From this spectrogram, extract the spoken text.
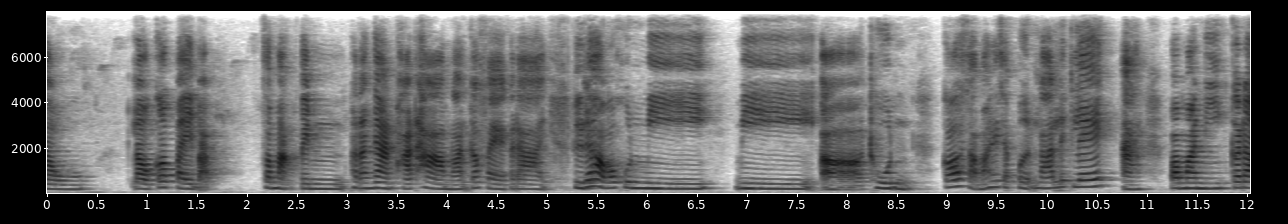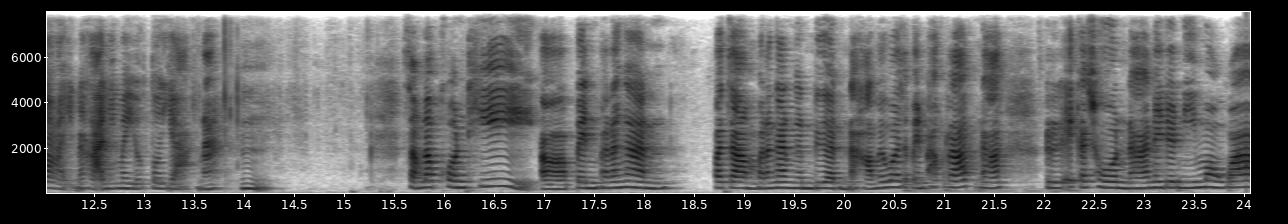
เราเราก็ไปแบบสมัครเป็นพนักงานพาร์ทไทม์ร้านกาแฟก็ได้ หรือถ้าหากว่าคุณมีมีเอ่อทุน ก็สามารถที่จะเปิดร้านเล็ก ๆ อะ ประมาณนี้ก็ได้นะคะ อันนี้มายกตัวอย่างนะ อืมสำหรับคนที่เอ่อเป็นพนักงาน ประจำพนักงานเงินเดือนนะคะ ไม่ว่าจะเป็นภาครัฐนะคะ หรือเอกชนนะคะ ในเดือนนี้มองว่า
